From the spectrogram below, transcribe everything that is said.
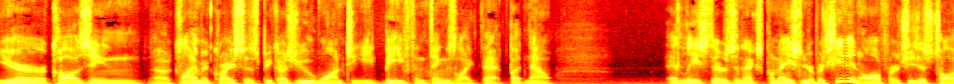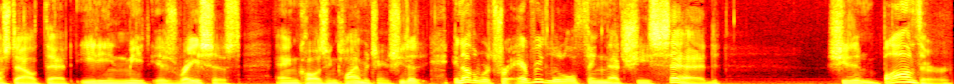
you're causing a climate crisis because you want to eat beef and things like that. But now, at least there's an explanation here. But she didn't offer it. She just tossed out that eating meat is racist and causing climate change. She does. In other words, for every little thing that she said, she didn't bother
